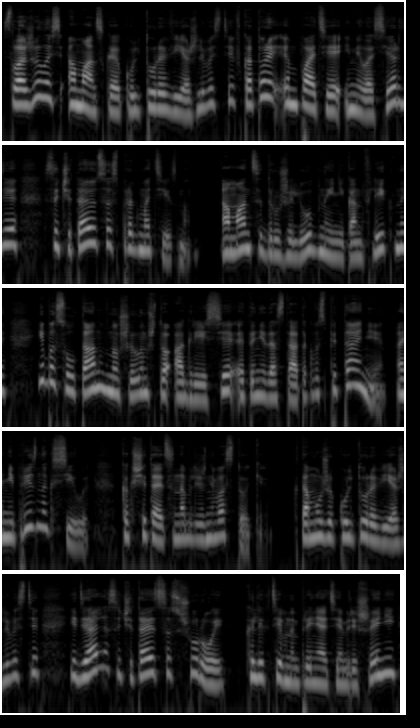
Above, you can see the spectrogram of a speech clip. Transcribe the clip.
сложилась оманская культура вежливости, в которой эмпатия и милосердие сочетаются с прагматизмом. Оманцы дружелюбны и неконфликтны, ибо султан внушил им, что агрессия – это недостаток воспитания, а не признак силы, как считается на Ближнем Востоке. К тому же культура вежливости идеально сочетается с шурой, коллективным принятием решений,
